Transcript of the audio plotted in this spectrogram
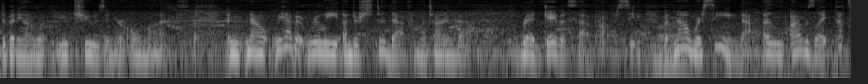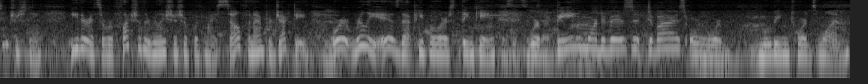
depending on what you choose in your own life. And now we haven't really understood that from the time that Red gave us that prophecy. But now we're seeing that. I, I was like, that's interesting. Either it's a reflection of the relationship with myself and I'm projecting, mm. or it really is that people are thinking we're being or- more divis- devised or we're moving towards one.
